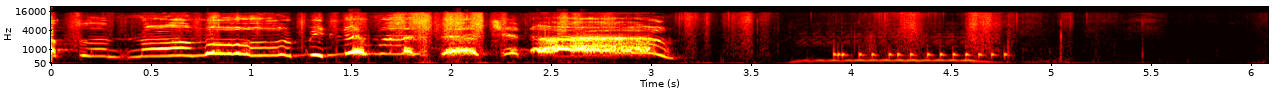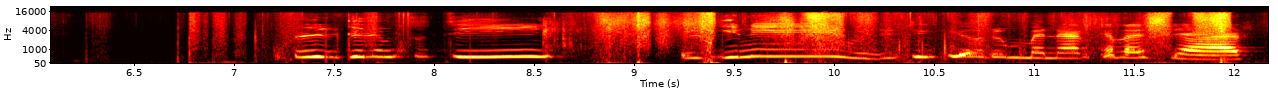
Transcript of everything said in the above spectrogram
olun. Ne olur bildirimleri açın. Üzgünüm Suti. Üzgünüm. Video çekiyorum ben arkadaşlar.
